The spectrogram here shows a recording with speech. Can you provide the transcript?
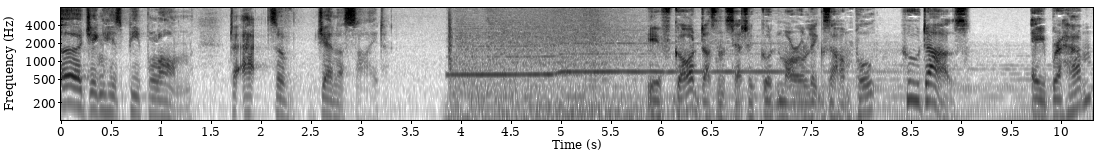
urging his people on to acts of genocide. If God doesn't set a good moral example, who does? Abraham,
